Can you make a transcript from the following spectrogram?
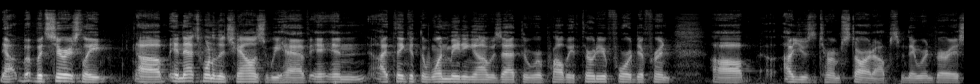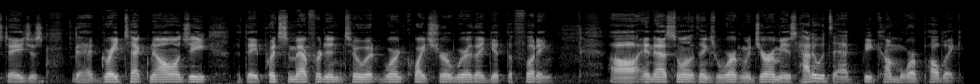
Now, but, but seriously, uh, and that's one of the challenges we have. And, and I think at the one meeting I was at, there were probably 30 or 4 different, uh, I'll use the term startups, and they were in various stages. They had great technology, that they put some effort into it, weren't quite sure where they get the footing. Uh, and that's one of the things we're working with Jeremy is how do that become more public?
